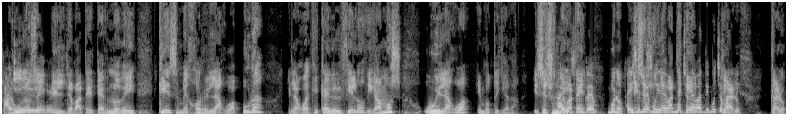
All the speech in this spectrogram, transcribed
Algunos, el debate eterno de qué es mejor el agua pura el agua que cae del cielo, digamos, o el agua embotellada. Ese es un debate. bueno, ese es un debate que, debate y mucho claro, Claro,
